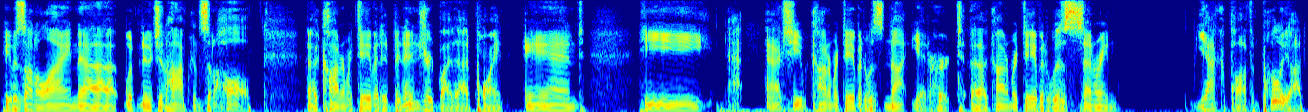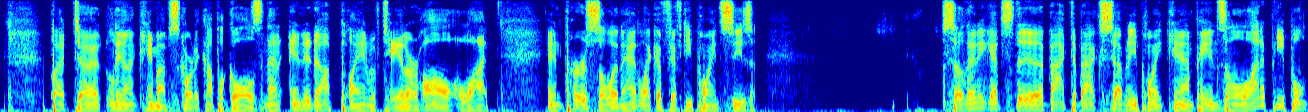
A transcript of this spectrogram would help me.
he was on a line uh, with Nugent Hopkins and Hall. Uh, Connor McDavid had been injured by that point, and he actually Connor McDavid was not yet hurt. Uh, Connor McDavid was centering Yakupov and Pouliot. But uh, Leon came up, scored a couple goals, and then ended up playing with Taylor Hall a lot and Purcell and had like a 50 point season. So then he gets the back to back 70 point campaigns, and a lot of people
